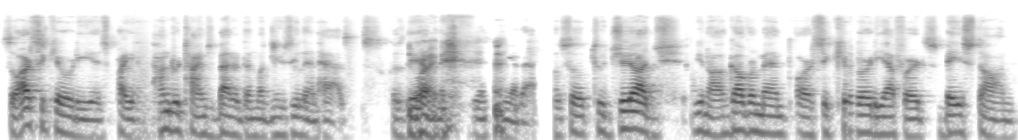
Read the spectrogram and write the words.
So our security is probably 100 times better than what New Zealand has because they Right. haven't experienced any of that. So to judge, you know, a government or security efforts based on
